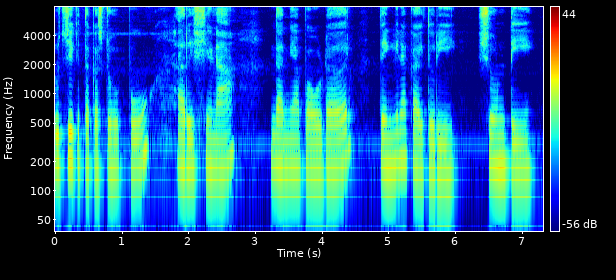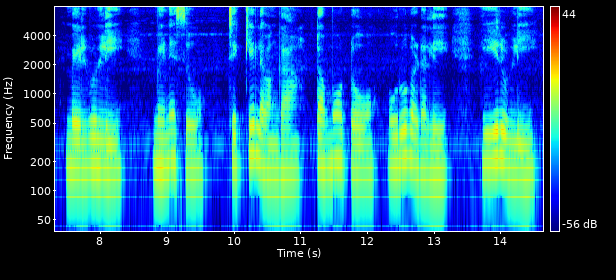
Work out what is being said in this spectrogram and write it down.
ರುಚಿಗೆ ತಕ್ಕಷ್ಟು ಉಪ್ಪು, ಅರಿಶಿಣ, ಧನಿಯಾ ಪೌಡರ್, ತೆಂಗಿನಕಾಯಿ ತುರಿ, ಶುಂಠಿ, ಬೆಳ್ಳುಳ್ಳಿ, ಮೆಣಸು, ಚಕ್ಕೆ ಲವಂಗ, ಟೊಮೊಟೊ ಹುರುಗಡಲೆ ಈರುಳ್ಳಿ,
